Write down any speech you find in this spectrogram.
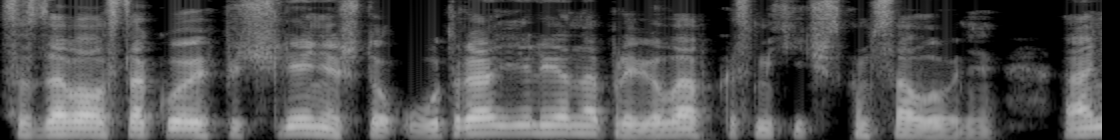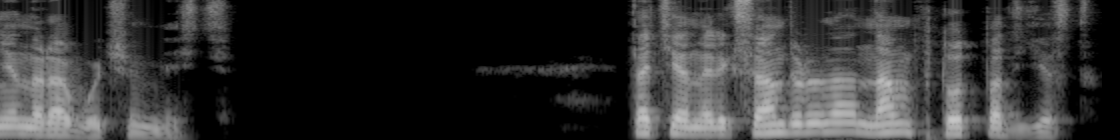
Создавалось такое впечатление, что утро Елена провела в косметическом салоне, а не на рабочем месте. «Татьяна Александровна, нам в тот подъезд»,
